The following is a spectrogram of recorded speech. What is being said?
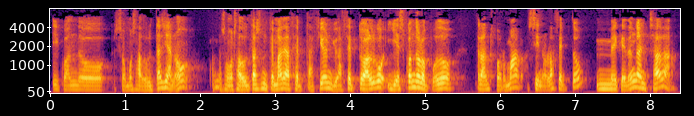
y cuando somos adultas ya no. Cuando somos adultas es un tema de aceptación. Yo acepto algo y es cuando lo puedo transformar. Si no lo acepto, me quedo enganchada.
